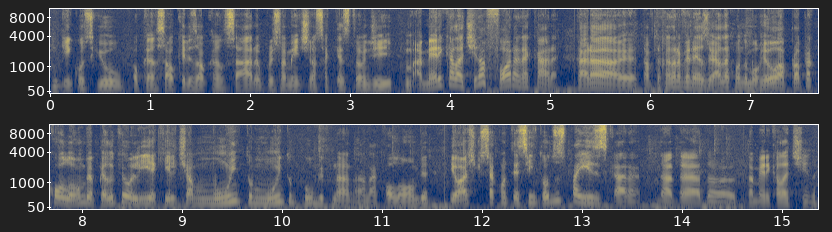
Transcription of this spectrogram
Ninguém conseguiu alcançar o que eles alcançaram, principalmente nessa questão de América Latina fora, né, cara? O cara eh, tava tocando na Venezuela quando morreu. A própria Colômbia, pelo que eu li aqui, ele tinha muito, muito público na, na, na Colômbia. E eu acho que isso acontecia em todos os países, cara, da, da, do- da América Latina.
